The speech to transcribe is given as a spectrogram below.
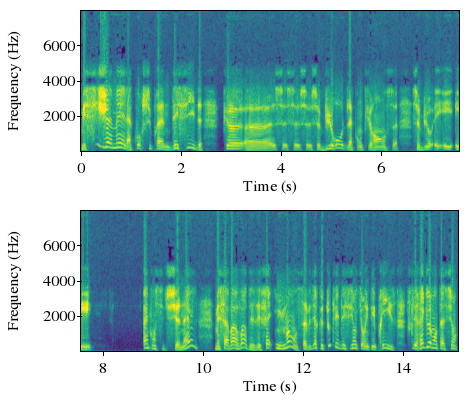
Mais si jamais la Cour suprême décide que euh, ce, bureau de la concurrence, ce bureau est, inconstitutionnel, mais ça va avoir des effets immenses. Ça veut dire que toutes les décisions qui ont été prises, toutes les réglementations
